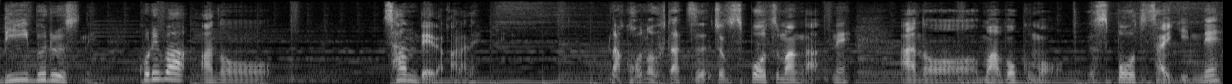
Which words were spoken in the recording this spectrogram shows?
B ブルースね。これは、あの、サンデーだからね。まあ、この二つ、ちょっとスポーツ漫画ね。あのまあ、僕も、スポーツ最近ね、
